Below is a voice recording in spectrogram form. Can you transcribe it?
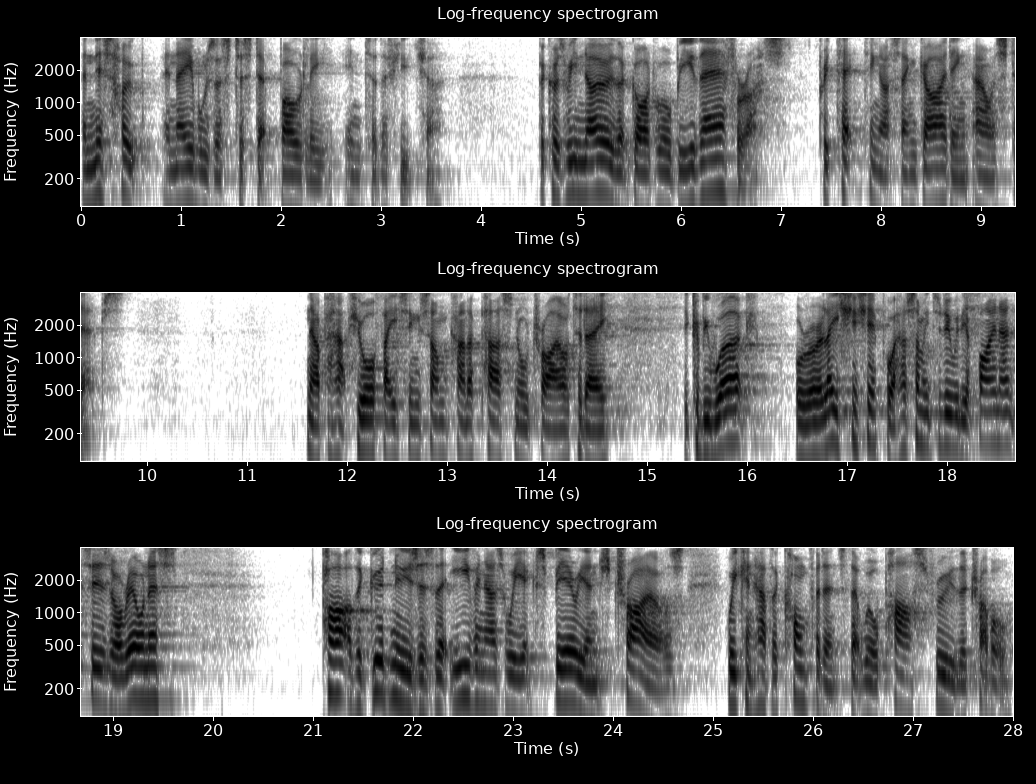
And this hope enables us to step boldly into the future because we know that God will be there for us, protecting us and guiding our steps. Now, perhaps you're facing some kind of personal trial today. It could be work or a relationship or have something to do with your finances or illness. Part of the good news is that even as we experience trials, we can have the confidence that we'll pass through the trouble.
